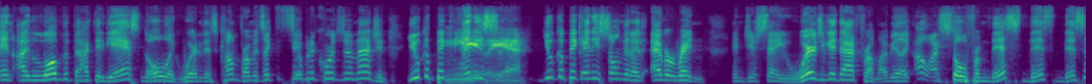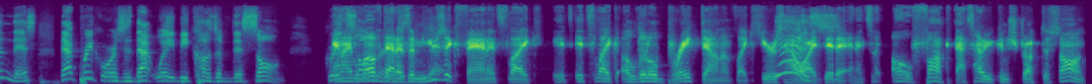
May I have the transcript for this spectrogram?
And I love the fact that if you ask Noel, like, where did this come from? It's like it's the opening chords to Imagine. You could pick any, yeah. you could pick any song that I've ever written and just say, where'd you get that from? I'd be like, oh, I stole from this, this, this, and this. That pre-chorus is that way because of this song. Great and I love that as a music fan. It's like it's it's like a little breakdown of like here's how I did it, and it's like oh fuck, that's how you construct a song.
